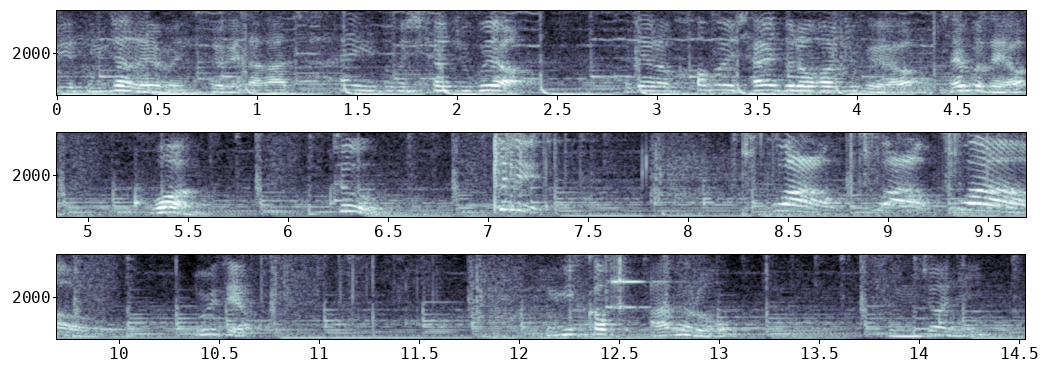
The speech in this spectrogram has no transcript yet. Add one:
이 동전을 왼쪽에다가 잘 이동시켜주고요. 그대로 컵을 잘 들어가주고요. 잘 보세요. 원, 투, 쓰리. 와우, 와우, 와우. 보이세요? 종이컵 안으로 동전이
